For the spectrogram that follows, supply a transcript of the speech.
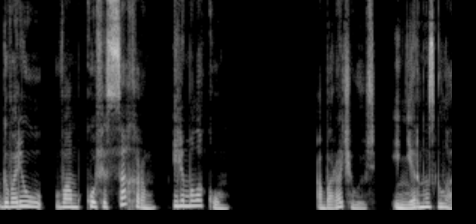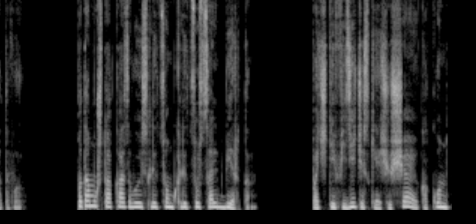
Говорю, вам кофе с сахаром или молоком? Оборачиваюсь и нервно сглатываю, потому что оказываюсь лицом к лицу с Альбертом. Почти физически ощущаю, как он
